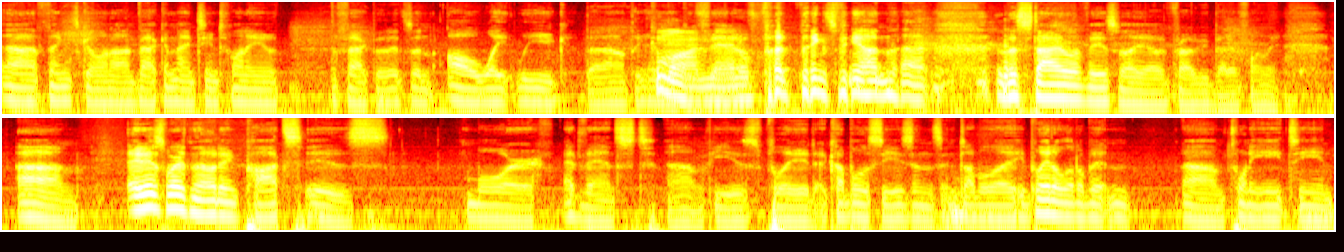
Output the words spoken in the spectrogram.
uh, things going on back in 1920 with the fact that it's an all-white league that I don't think. Come on, man. of. But things beyond that, the style of baseball, yeah, would probably be better for me. Um, it is worth noting Potts is more advanced. Um, he's played a couple of seasons in Double A. He played a little bit in um, 2018.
